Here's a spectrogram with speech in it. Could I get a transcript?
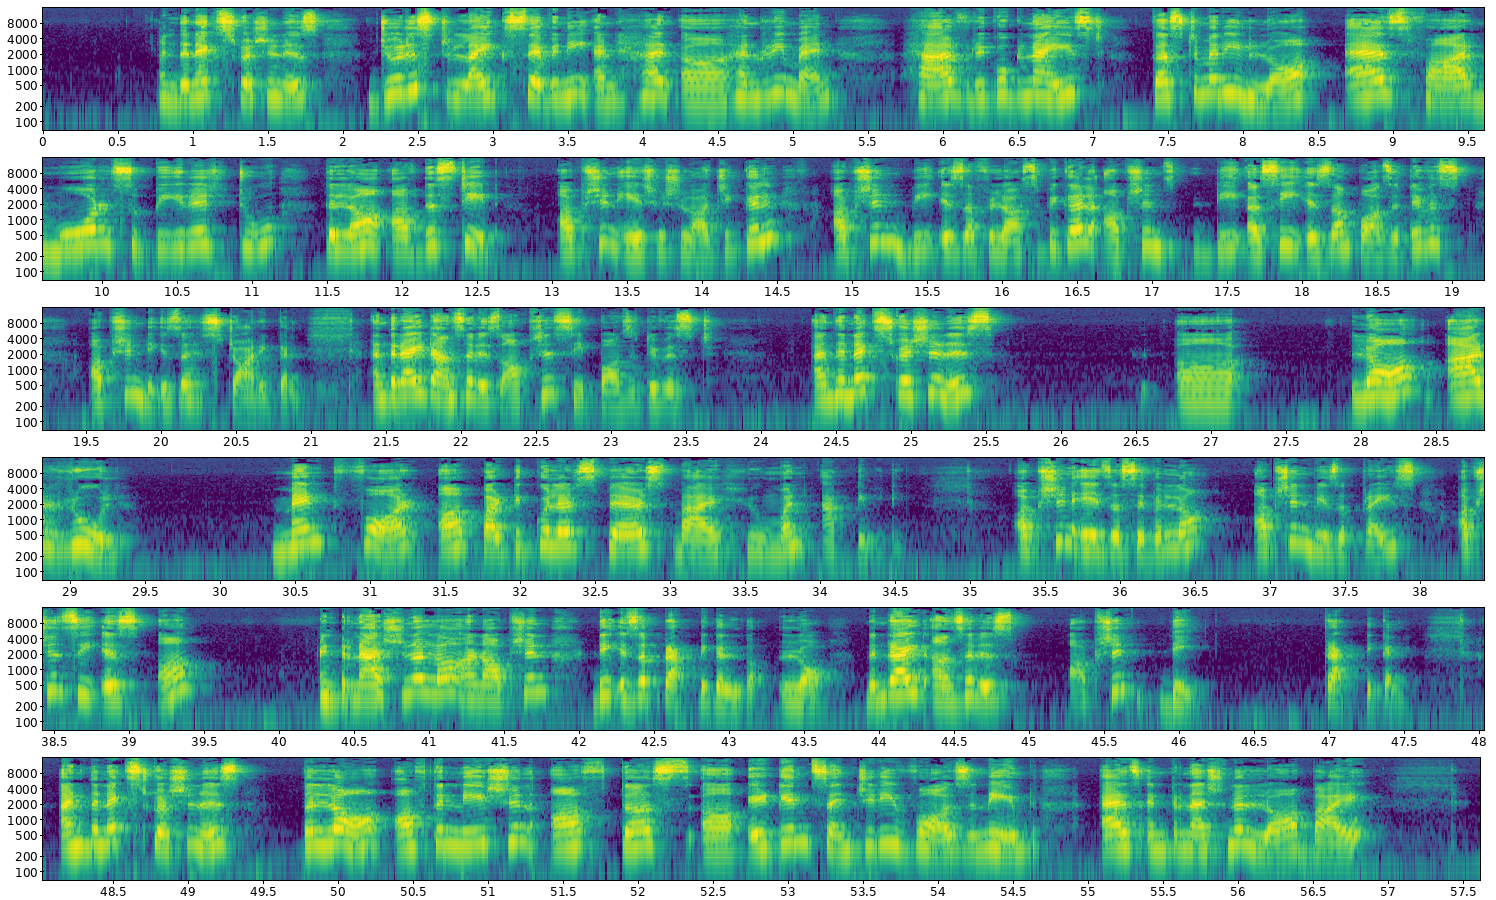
And the next question is, jurists like Savigny and uh, Henry Maine have recognized customary law as far more superior to the law of the state. Option A is sociological, option B is a philosophical, option D, uh, C is a positivist, option D is a historical. And the right answer is option C, positivist. And the next question is, uh, law or rule meant for a particular space by human activity. Option A is a civil law, option B is a prize, option C is a international law and option D is a practical law. The right answer is option D, practical. And the next question is the law of the nation of the uh, 18th century was named as international law by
